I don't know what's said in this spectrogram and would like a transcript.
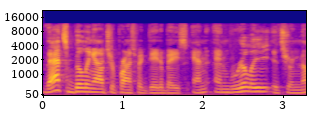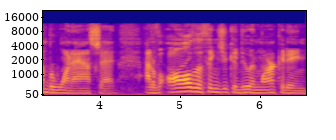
that's building out your prospect database and, and really it's your number one asset. Out of all the things you can do in marketing,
